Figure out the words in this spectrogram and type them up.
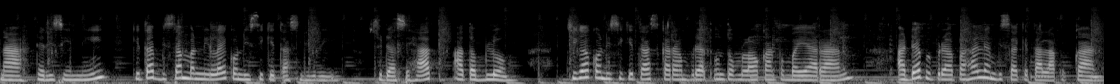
Nah, dari sini kita bisa menilai kondisi kita sendiri, sudah sehat atau belum. Jika kondisi kita sekarang berat untuk melakukan pembayaran, ada beberapa hal yang bisa kita lakukan.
